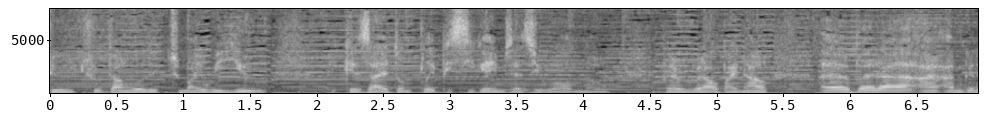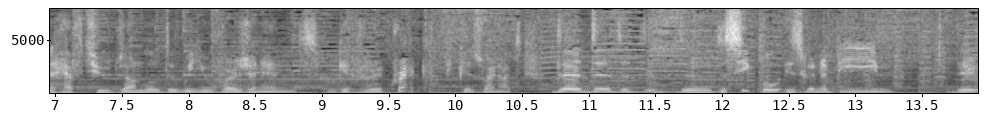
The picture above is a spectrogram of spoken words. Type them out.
to to download it to my Wii U because I don't play PC games, as you all know very well by now. Uh, but uh, I, I'm gonna have to download the Wii U version and give it a crack because why not? The the the the, the, the sequel is gonna be they're,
